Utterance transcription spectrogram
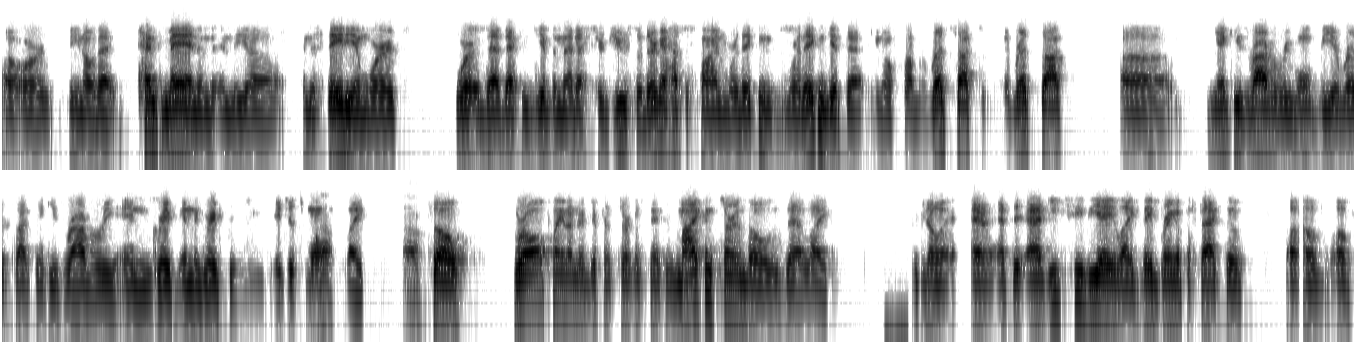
uh, or you know that tenth man in in the uh, in the stadium where it's where that that can give them that extra juice. So they're going to have to find where they can where they can get that, you know, from. The Red Sox Red Sox uh, Yankees rivalry won't be a Red Sox Yankees rivalry in grape in the grapefruit league. It just won't. Oh. Like oh. so, we're all playing under different circumstances. My concern though is that like, you know, at, at the at each CBA, like they bring up the fact of of of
